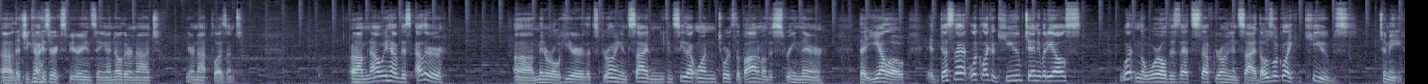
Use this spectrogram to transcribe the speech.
uh, that you guys are experiencing. I know they're not, they're not pleasant. Um, now we have this other uh, mineral here that's growing inside, and you can see that one towards the bottom of the screen there, that yellow. It, does that look like a cube to anybody else? What in the world is that stuff growing inside? Those look like cubes to me.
